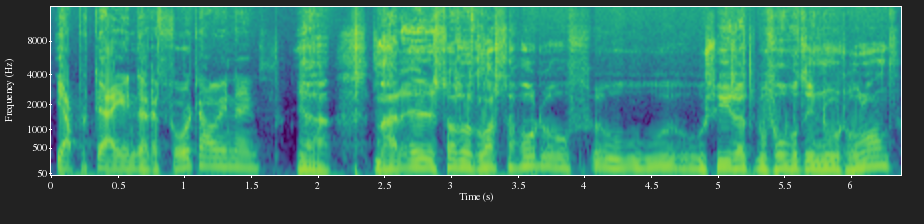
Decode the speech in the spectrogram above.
ja. partijen en daar het voortouw in neemt. Ja, maar eh, zal dat lastig worden? Of hoe- hoe zie je dat bijvoorbeeld in Noord-Holland?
